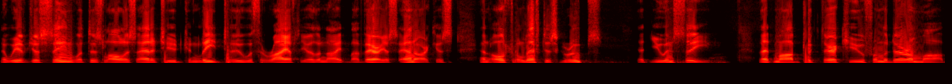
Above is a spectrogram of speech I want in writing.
Now, we have just seen what this lawless attitude can lead to with the riot the other night by various anarchists and ultra-leftist groups at UNC. That mob took their cue from the Durham mob.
